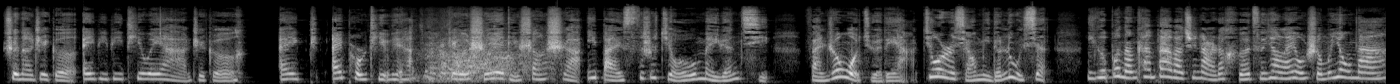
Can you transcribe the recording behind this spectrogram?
说到这个 A P P T V 啊，这个。i Apple TV 啊，这个十月底上市啊，一百四十九美元起。反正我觉得呀，就是小米的路线，一个不能看《爸爸去哪儿》的盒子要来有什么用呢？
